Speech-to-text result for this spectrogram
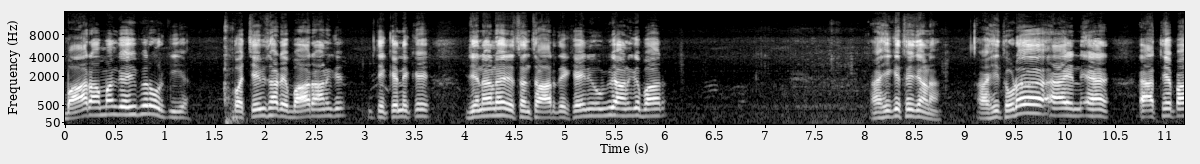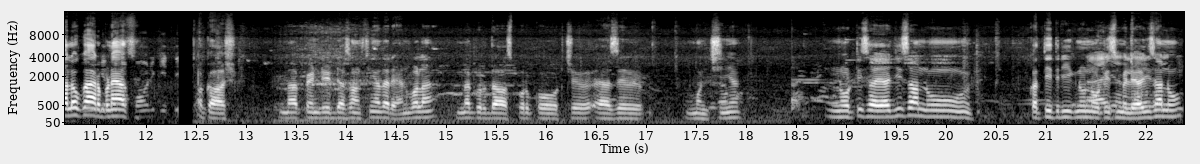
ਬਾਹਰ ਆਵਾਂਗੇ ਅਸੀਂ ਫਿਰ ਹੋਰ ਕੀ ਹੈ? ਬੱਚੇ ਵੀ ਸਾਡੇ ਬਾਹਰ ਆਣਗੇ ਨਿੱਕੇ ਨਿੱਕੇ ਜਿਨ੍ਹਾਂ ਨੇ ਸੰਸਾਰ ਦੇਖਿਆ ਹੀ ਨਹੀਂ ਉਹ ਵੀ ਆਣਗੇ ਬਾਹਰ। ਅਸੀਂ ਕਿੱਥੇ ਜਾਣਾ? ਅਸੀਂ ਥੋੜਾ ਇੱਥੇ ਪਹਿਲੋ ਘਰ ਬਣਿਆ। ਸੀ। ਪਹੁੰਚ ਕੀਤੀ? ਆਕਾਸ਼ ਮੈਂ ਪਿੰਡ ਏਡਾ ਸਾਂਸੀਆਂ ਦਾ ਰਹਿਣ ਵਾਲਾ ਹਾਂ। ਮੈਂ ਗੁਰਦਾਸਪੁਰ ਕੋਰਟ 'ਚ ਐਜ਼ ਅ ਹਾਂ। ਨੋਟਿਸ ਆਇਆ ਜੀ ਸਾਨੂੰ 31 ਤਰੀਕ ਨੂੰ ਨੋਟਿਸ ਮਿਲਿਆ ਜੀ ਸਾਨੂੰ।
